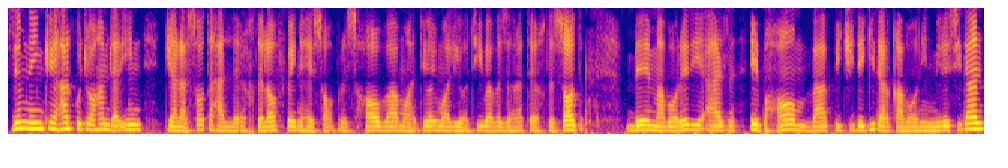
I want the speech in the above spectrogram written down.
ضمن اینکه هر کجا هم در این جلسات حل اختلاف بین حسابرس ها و معدی های مالیاتی و وزارت اقتصاد به مواردی از ابهام و پیچیدگی در قوانین می رسیدن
